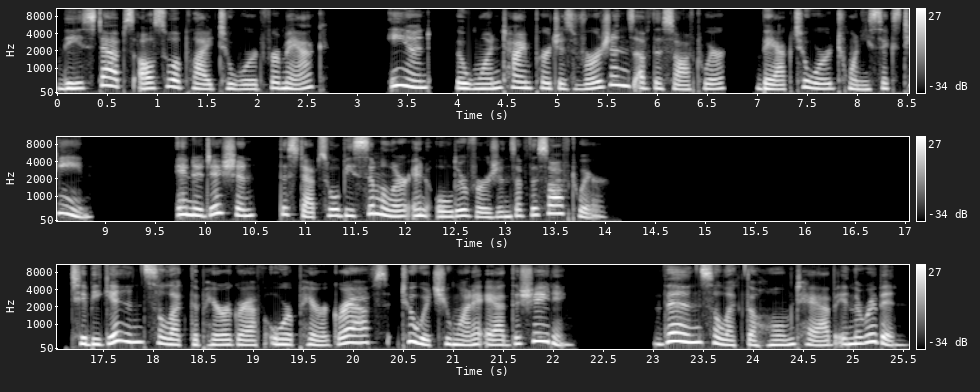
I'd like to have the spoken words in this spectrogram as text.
These steps also apply to Word for Mac and the one-time purchase versions of the software back to Word 2016. In addition, the steps will be similar in older versions of the software. To begin, select the paragraph or paragraphs to which you want to add the shading. Then select the Home tab in the ribbon.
